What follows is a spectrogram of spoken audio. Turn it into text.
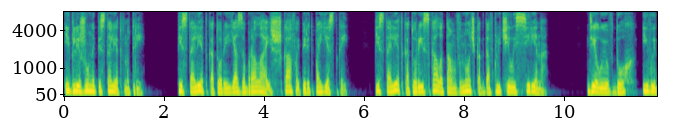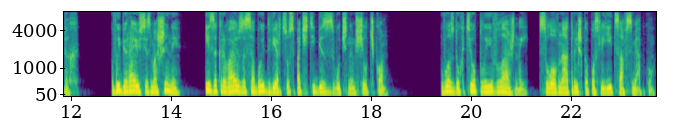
и гляжу на пистолет внутри. Пистолет, который я забрала из шкафа перед поездкой. Пистолет, который искала там в ночь, когда включилась сирена. Делаю вдох и выдох. Выбираюсь из машины и закрываю за собой дверцу с почти беззвучным щелчком. Воздух теплый и влажный, словно отрыжка после яйца в смятку.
